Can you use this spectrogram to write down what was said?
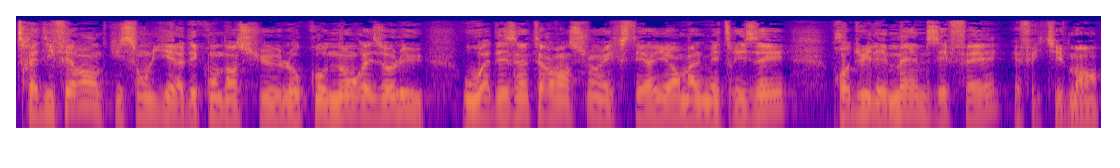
très différentes qui sont liées à des contentieux locaux non résolus ou à des interventions extérieures mal maîtrisées, produit les mêmes effets, effectivement,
